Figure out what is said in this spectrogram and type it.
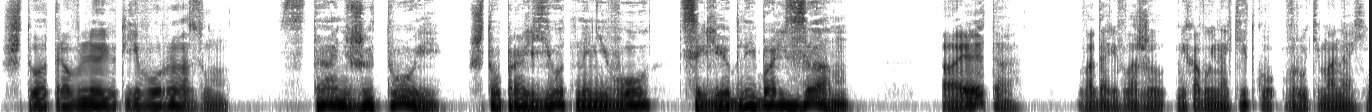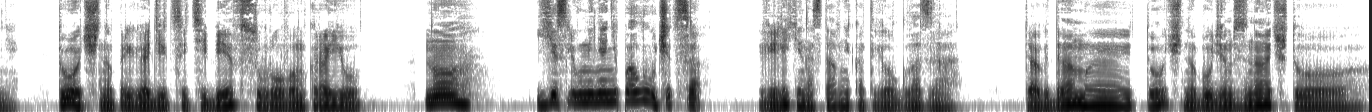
что отравляют его разум. Стань же той, что прольет на него целебный бальзам. А это, Ладарь вложил меховую накидку в руки монахини, точно пригодится тебе в суровом краю. Но если у меня не получится... Великий наставник отвел глаза. Тогда мы точно будем знать, что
